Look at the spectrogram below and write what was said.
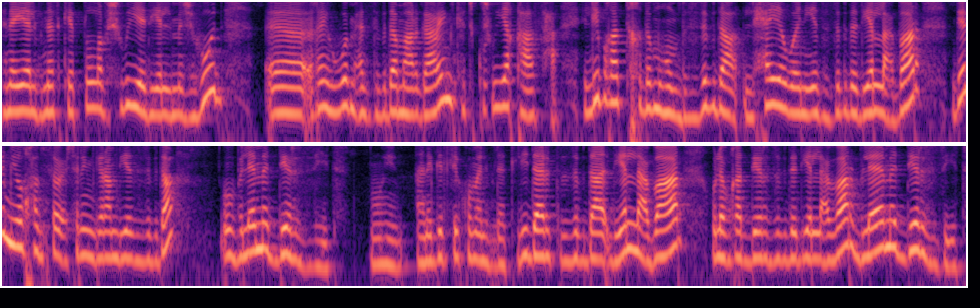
هنايا البنات كيطلب شوية ديال المجهود آه غير هو مع الزبده مارغرين كتكون شوية قاصحه. اللي بغات تخدمهم بالزبده الحيوانيه بالزبده ديال العبار دير 125 غرام ديال الزبده وبلا ما دير الزيت. مهم. أنا قلت لكم البنات اللي دارت الزبده ديال العبار ولا بغات دير الزبده ديال العبار بلا ما دير الزيت.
